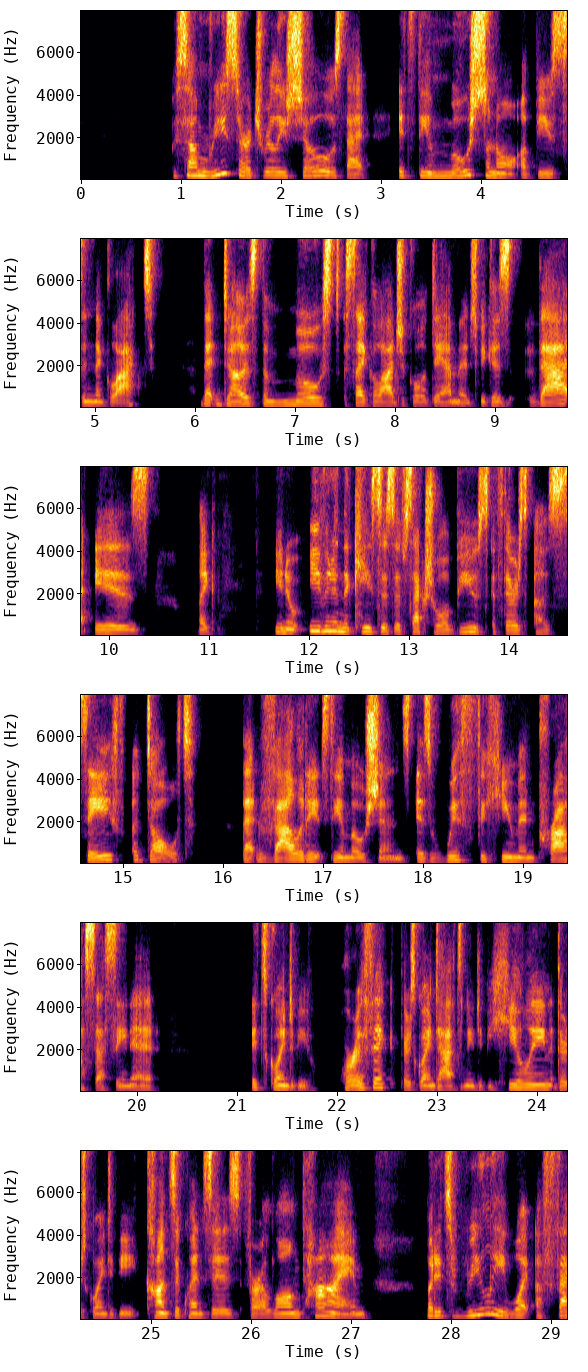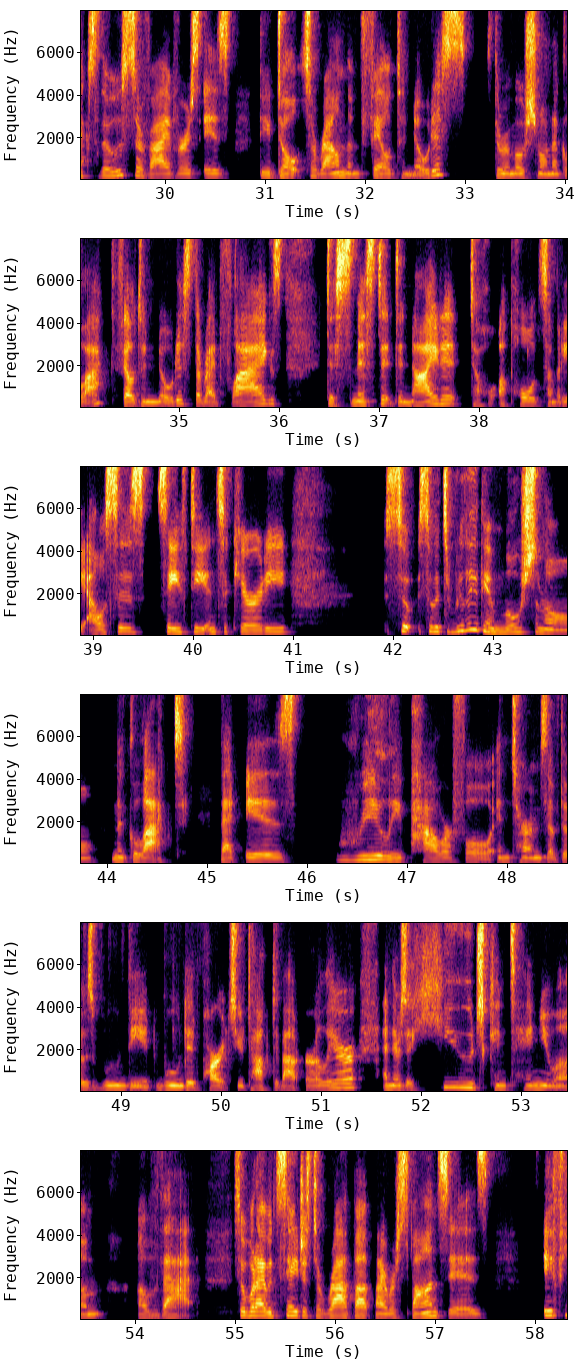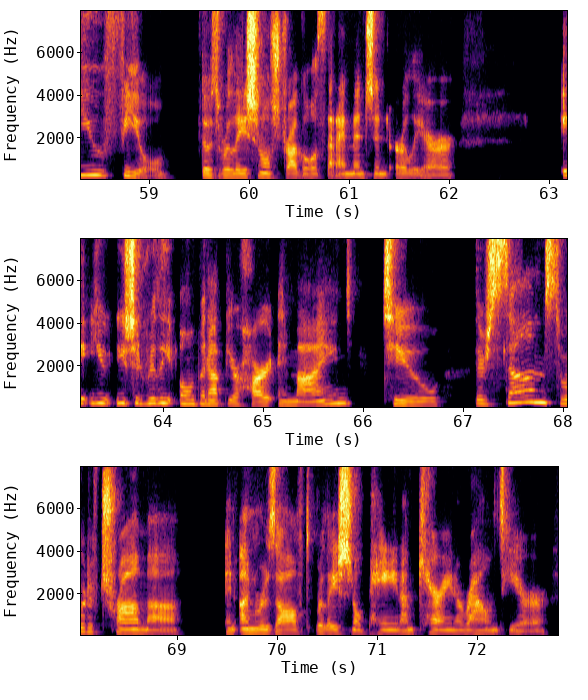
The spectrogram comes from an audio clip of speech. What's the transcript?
some research really shows that it's the emotional abuse and neglect that does the most psychological damage because that is like you know, even in the cases of sexual abuse, if there's a safe adult that validates the emotions, is with the human processing it, it's going to be horrific. There's going to have to need to be healing. There's going to be consequences for a long time. But it's really what affects those survivors is the adults around them failed to notice through emotional neglect, failed to notice the red flags, dismissed it, denied it to uphold somebody else's safety and security so so it's really the emotional neglect that is really powerful in terms of those wounded wounded parts you talked about earlier and there's a huge continuum of that. So what i would say just to wrap up my response is if you feel those relational struggles that i mentioned earlier it, you you should really open up your heart and mind to there's some sort of trauma an unresolved relational pain I'm carrying around here?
